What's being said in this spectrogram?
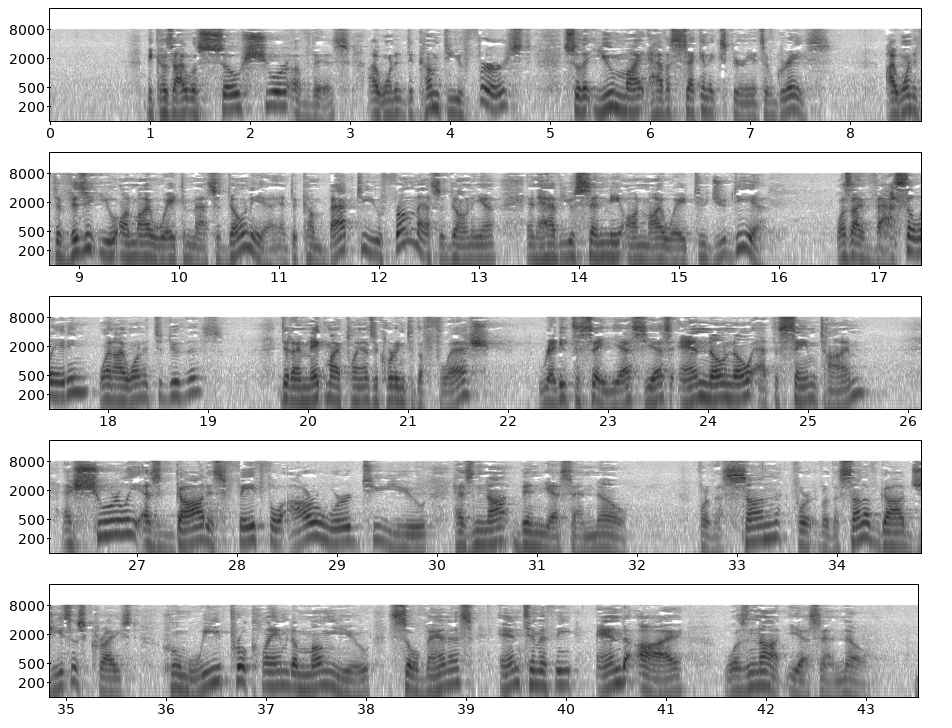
Because I was so sure of this, I wanted to come to you first so that you might have a second experience of grace. I wanted to visit you on my way to Macedonia and to come back to you from Macedonia and have you send me on my way to Judea. Was I vacillating when I wanted to do this? Did I make my plans according to the flesh, ready to say yes, yes, and no, no at the same time? As surely as God is faithful, our word to you has not been yes and no. For the Son, for, for the Son of God, Jesus Christ, whom we proclaimed among you, Silvanus and Timothy and I, was not yes and no.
